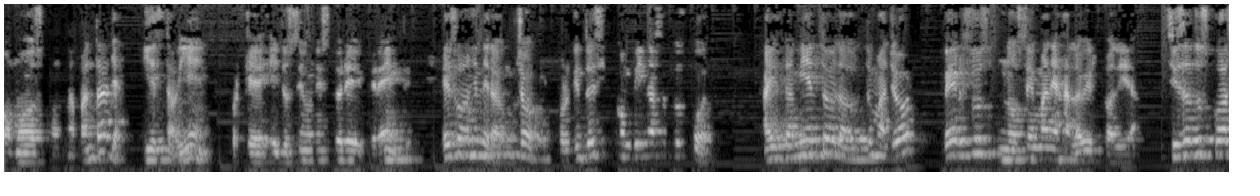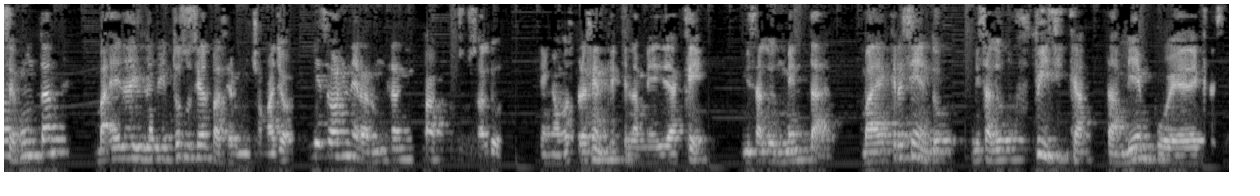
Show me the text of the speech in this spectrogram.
cómodos con una pantalla. Y está bien, porque ellos tienen una historia diferente. Eso va a generar un choque, porque entonces si combinas esas dos cosas, aislamiento del adulto mayor versus no sé manejar la virtualidad. Si esas dos cosas se juntan, el aislamiento social va a ser mucho mayor y eso va a generar un gran impacto en su salud. Tengamos presente que la medida que mi salud mental va decreciendo, mi salud física también puede decrecer.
